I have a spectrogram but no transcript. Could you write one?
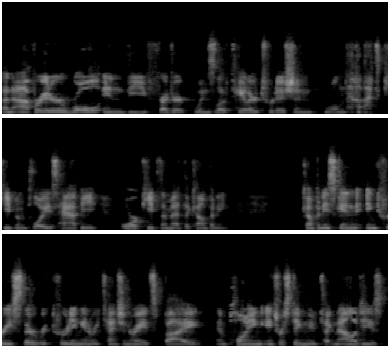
An operator role in the Frederick Winslow Taylor tradition will not keep employees happy or keep them at the company. Companies can increase their recruiting and retention rates by employing interesting new technologies,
